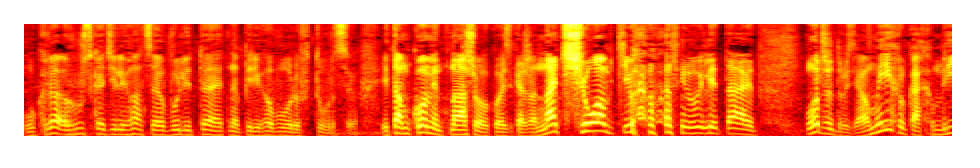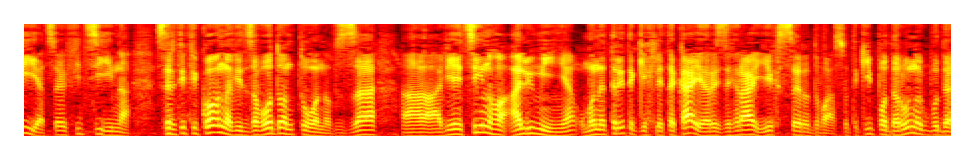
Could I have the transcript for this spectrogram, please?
Укра... Русская делегация вылетает на переговоры в Турцію. І там комент нашого когось каже, на чом ті вони вилітають? Отже, друзі, а в моїх руках мрія це офіційна, сертифікована від заводу Антонов з авіаційного алюмінія. У мене три таких літака, я розіграю їх серед вас. Отакий подарунок буде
